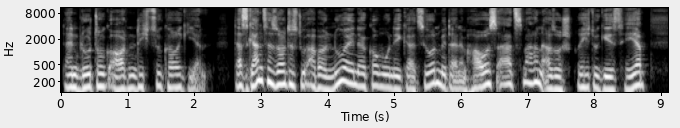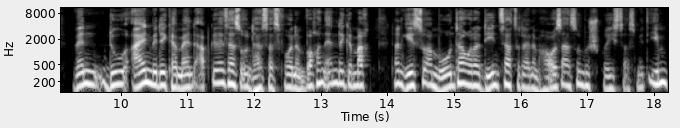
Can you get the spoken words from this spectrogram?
deinen Blutdruck ordentlich zu korrigieren. Das Ganze solltest du aber nur in der Kommunikation mit deinem Hausarzt machen, also sprich, du gehst her, wenn du ein Medikament abgesetzt hast und hast das vor einem Wochenende gemacht, dann gehst du am Montag oder Dienstag zu deinem Hausarzt und besprichst das mit ihm,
